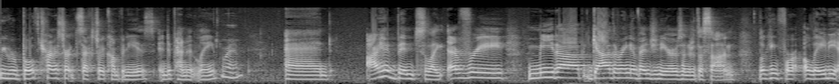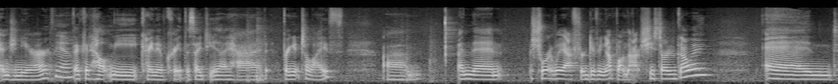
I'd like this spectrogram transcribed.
we were both trying to start sex toy companies independently. Right. And I had been to like every meetup, gathering of engineers under the sun, looking for a lady engineer Yeah. that could help me kind of create this idea I had, bring it to life. Um, and then shortly after giving up on that, she started going, and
